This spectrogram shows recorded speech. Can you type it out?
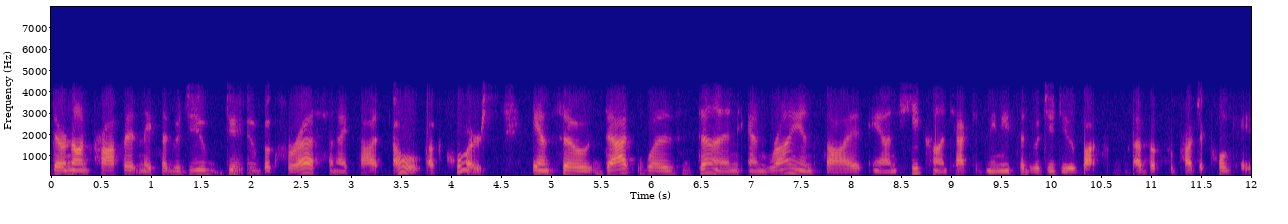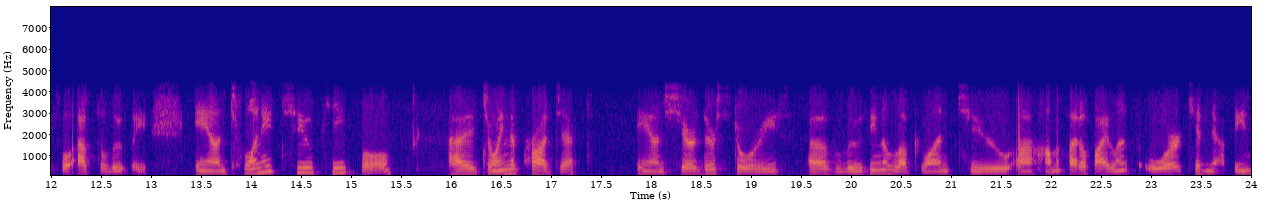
they're a nonprofit, and they said, "Would you do a book for us?" And I thought, "Oh, of course." And so that was done, and Ryan saw it, and he contacted me, and he said, "Would you do a book, a book for Project Cold Case?" Well, absolutely. And 22 people uh, joined the project, and shared their stories of losing a loved one to uh, homicidal violence or kidnapping,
